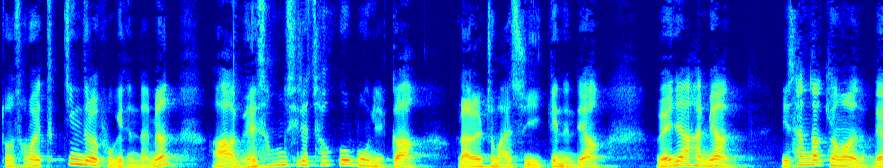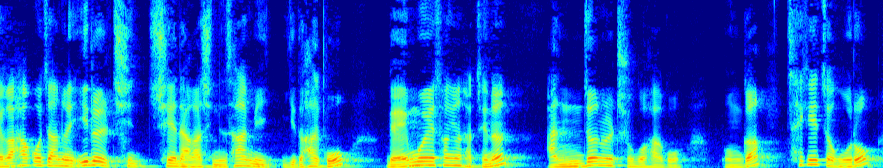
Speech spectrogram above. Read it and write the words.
또는 서로의 특징들을 보게 된다면 아, 왜 성실의 최고봉일까? 라를 좀 알 수 있겠는데요. 왜냐하면 이 삼각형은 내가 하고자 하는 일을 취해 나갈 수 있는 사람이기도 하고 네모의 성향 자체는 안전을 추구하고 뭔가 체계적으로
